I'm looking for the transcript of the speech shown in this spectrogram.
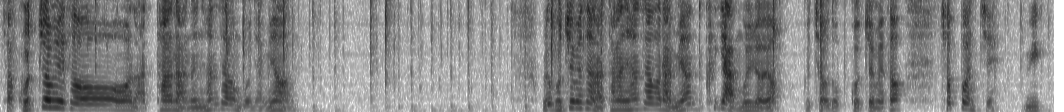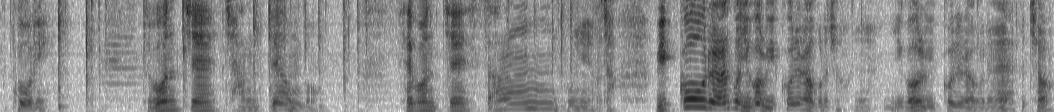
자, 고점에서 나타나는 현상은 뭐냐면, 우리 고점에서 나타나는 현상을 하면 크게 안 물려요. 그쵸? 높 고점에서 첫 번째 윗꼬리, 두 번째 장대 음봉, 세 번째 쌍봉이에요. 자, 윗꼬리라는 건 이걸 윗꼬리라고 그러죠. 예, 이걸 윗꼬리라고 그래. 그쵸?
